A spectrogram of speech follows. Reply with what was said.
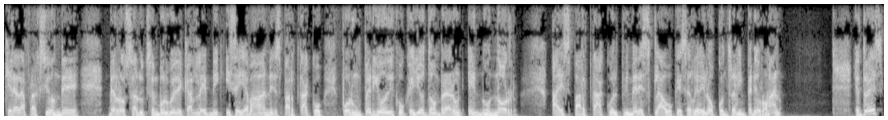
que era la fracción de, de Rosa Luxemburgo y de Karl Lebnik, y se llamaban Espartaco por un periódico que ellos nombraron en honor a Espartaco, el primer esclavo que se rebeló contra el Imperio Romano. Entonces,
